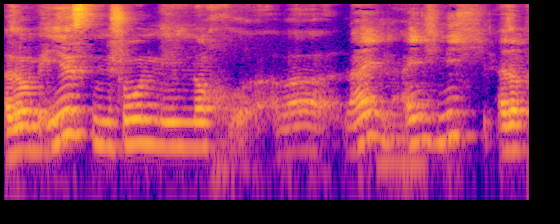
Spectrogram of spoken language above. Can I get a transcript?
also am ehesten schon eben noch, aber nein, eigentlich nicht. Also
